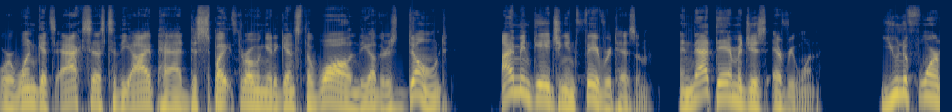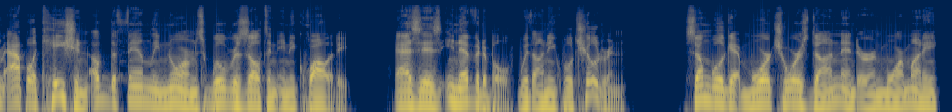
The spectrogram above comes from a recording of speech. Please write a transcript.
or one gets access to the iPad despite throwing it against the wall and the others don't, I'm engaging in favoritism, and that damages everyone. Uniform application of the family norms will result in inequality, as is inevitable with unequal children. Some will get more chores done and earn more money.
